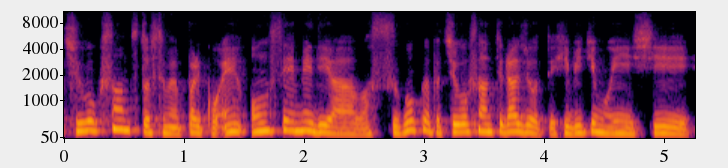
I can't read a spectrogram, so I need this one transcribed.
中国産地としてもやっぱりこう音声メディアはすごくやっぱ中国産地ラジオって響きもいいし、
